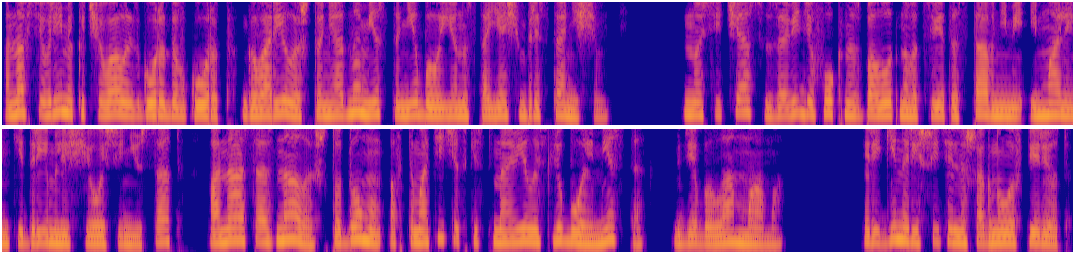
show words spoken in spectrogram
Она все время кочевала из города в город, говорила, что ни одно место не было ее настоящим пристанищем. Но сейчас, завидев окна с болотного цвета ставнями и маленький дремлющий осенью сад, она осознала, что домом автоматически становилось любое место, где была мама. Регина решительно шагнула вперед.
